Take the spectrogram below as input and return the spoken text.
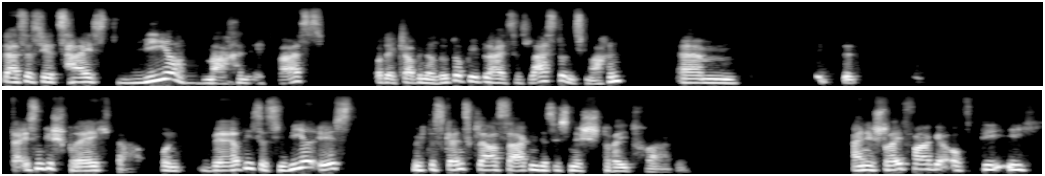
dass es jetzt heißt, wir machen etwas, oder ich glaube in der Lutherbibel heißt es, lasst uns machen, ähm, da ist ein Gespräch da. Und wer dieses Wir ist, möchte es ganz klar sagen, das ist eine Streitfrage. Eine Streitfrage, auf die ich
